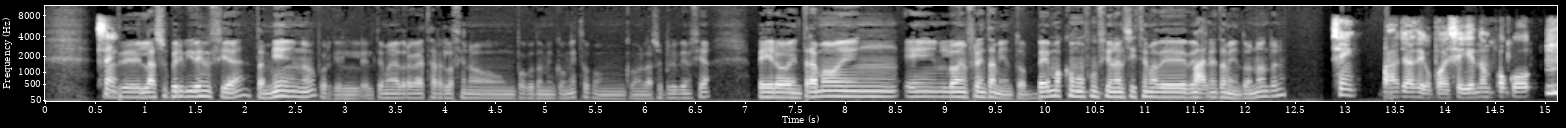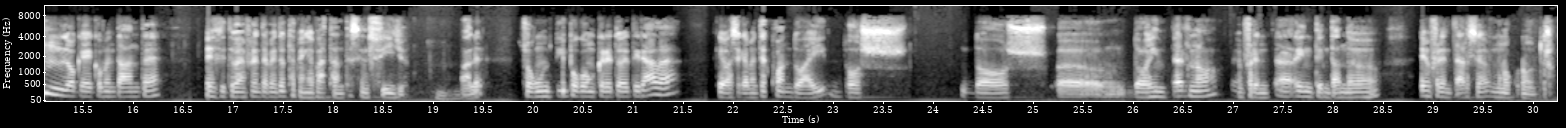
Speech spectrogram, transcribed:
Sí. de la supervivencia también, ¿no? Porque el, el tema de droga está relacionado un poco también con esto, con, con la supervivencia. Pero entramos en, en los enfrentamientos. Vemos cómo funciona el sistema de, de Vale. enfrentamientos, ¿no, Antonio? Sí, ya os digo, pues siguiendo un poco lo que he comentado antes, el sistema de enfrentamientos también es bastante sencillo, ¿vale? Son un tipo concreto de tirada que básicamente es cuando hay dos dos, eh, dos internos enfrenta- intentando enfrentarse uno con otro,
